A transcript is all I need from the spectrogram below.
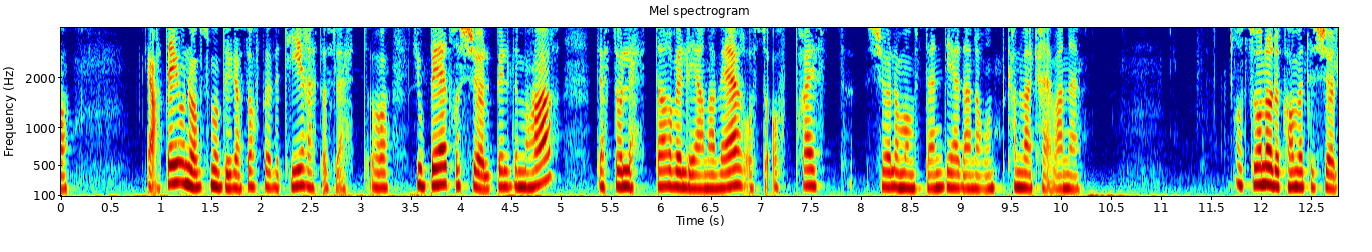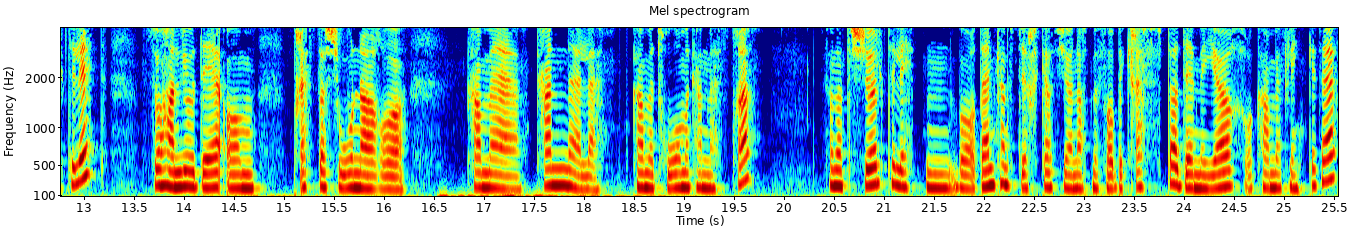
Og ja, det er jo noe som må bygges opp over tid, rett og slett. Og jo bedre sjølbilde vi har, desto lettere vil det gjerne være å stå oppreist, selv om omstendighetene rundt kan være krevende. Og så når det kommer til sjøltillit, så handler jo det om prestasjoner og hva vi kan, eller hva vi tror vi kan mestre. Sånn at selvtilliten vår den kan styrkes gjennom at vi får bekreftet det vi gjør og hva vi er flinke til.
